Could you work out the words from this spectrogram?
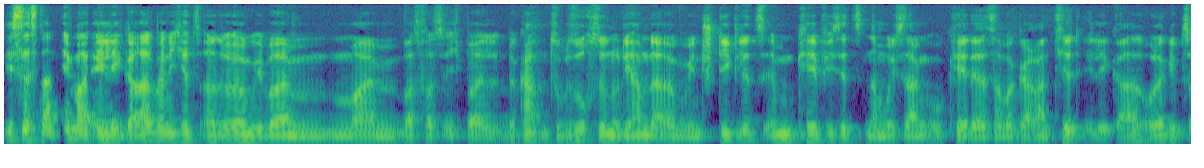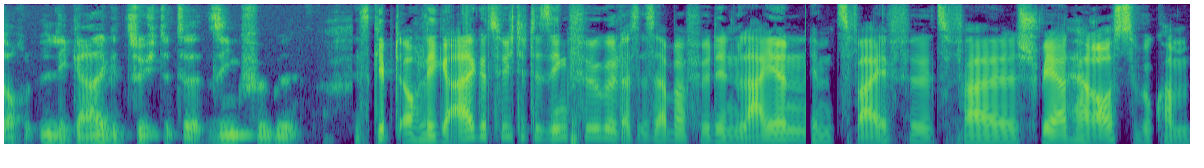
Ist das dann immer illegal, wenn ich jetzt also irgendwie beim meinem, was weiß ich, bei Bekannten zu Besuch sind und die haben da irgendwie einen Stieglitz im Käfig sitzen, dann muss ich sagen, okay, der ist aber garantiert illegal. Oder gibt es auch legal gezüchtete Singvögel? Es gibt auch legal gezüchtete Singvögel, das ist aber für den Laien im Zweifelsfall schwer herauszubekommen.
